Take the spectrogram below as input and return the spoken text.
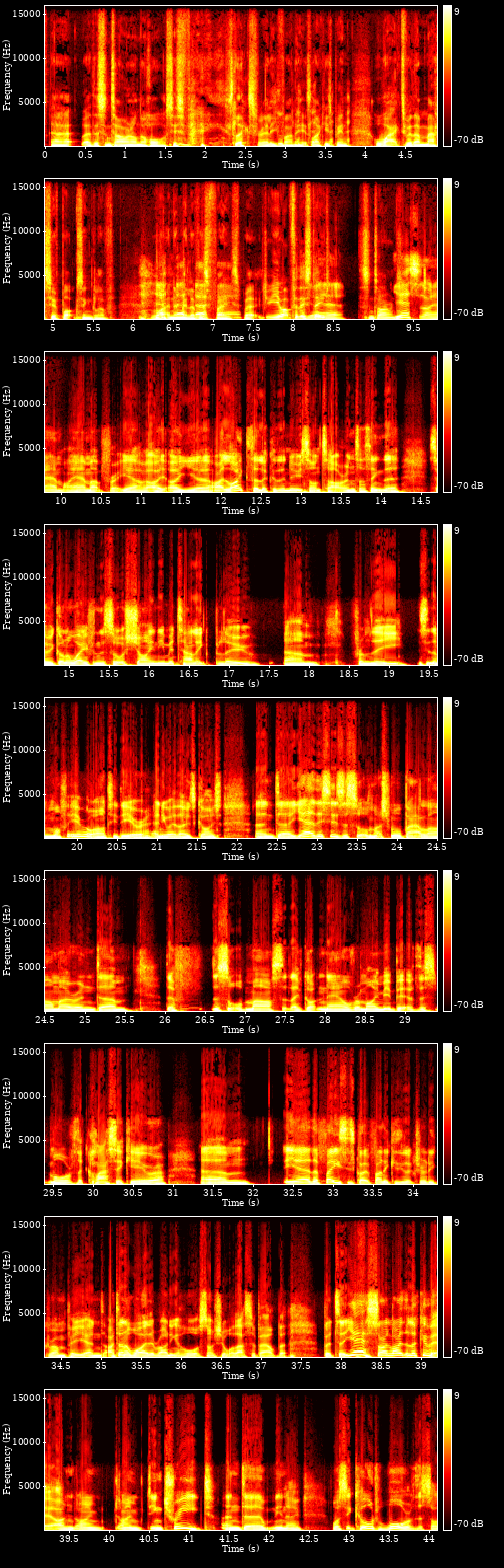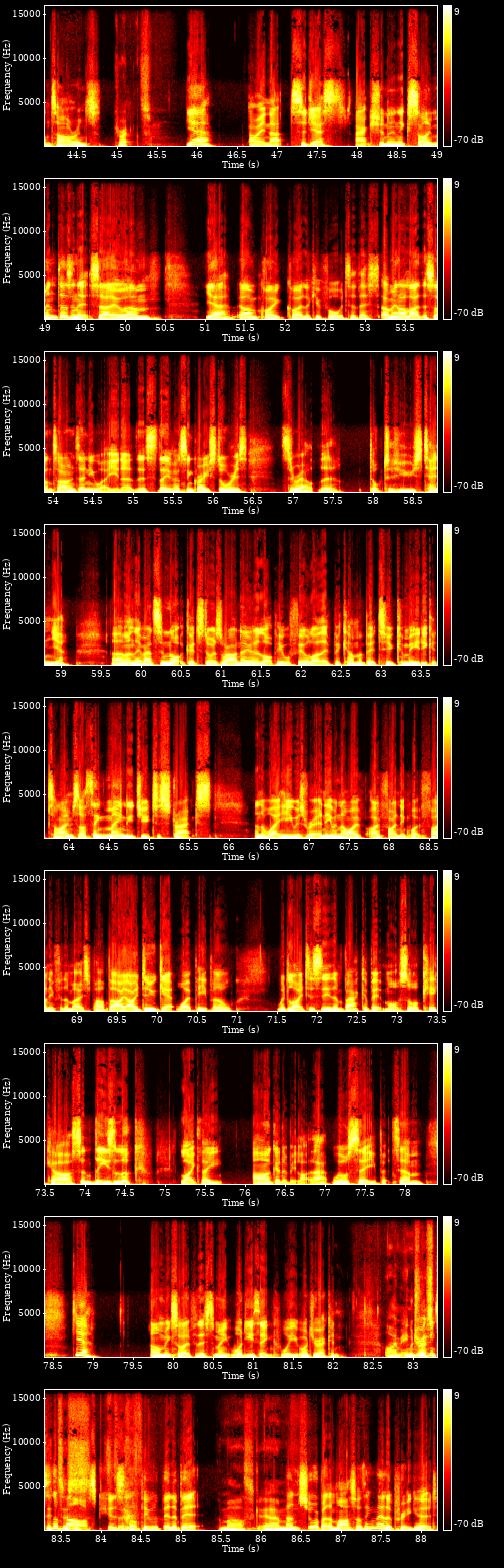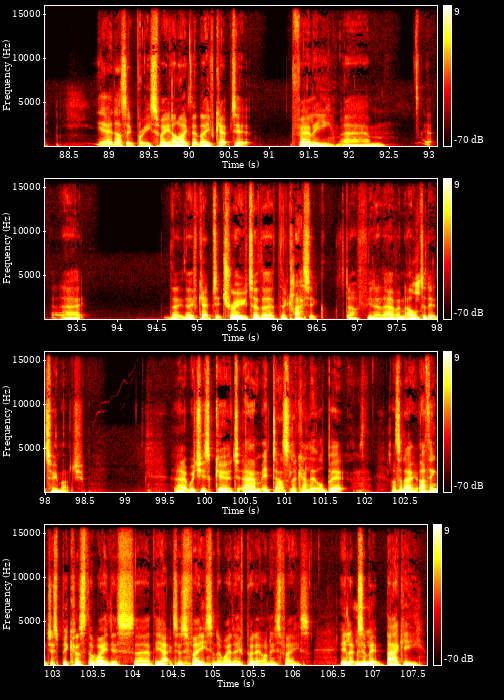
uh, the Sontaran on the horse, his face, looks really funny. It's like he's been whacked with a massive boxing glove right in the middle of his face. But are you up for this, Yeah. dude? Sontarans? Yes, I am. I am up for it. Yeah, I I uh, I like the look of the new Sontarans. I think the so we've gone away from the sort of shiny metallic blue um, from the is it the Moffat era or RTD era? Anyway, those guys. And uh, yeah, this is a sort of much more battle armor and um, the the sort of masks that they've got now remind me a bit of this more of the classic era. Um, yeah, the face is quite funny because he looks really grumpy, and I don't know why they're riding a horse. Not sure what that's about, but but uh, yes, I like the look of it. I'm I'm I'm intrigued, and uh, you know, what's it called? War of the Sontarans. Correct. Yeah, I mean that suggests action and excitement, doesn't it? So um, yeah, I'm quite quite looking forward to this. I mean, I like the Sontarans anyway. You know, this they've had some great stories throughout the Doctor Who's tenure, um, and they've had some not good stories as well. I know a lot of people feel like they've become a bit too comedic at times. I think mainly due to Strax and the way he was written. Even though I I find him quite funny for the most part, but I, I do get why people would like to see them back a bit more sort of kick ass. And these look like they are going to be like that. We'll see. But um, yeah, I'm excited for this, mate. What do you think? What do you, what do you reckon? I'm interested. What do you reckon interested to the to mask? Because a lot of people have been a bit The mask. Um, unsure about the mask. I think they look pretty good. Yeah, it does look pretty sweet. I like that they've kept it fairly. Um, uh, they, they've kept it true to the the classic stuff. You know, they haven't altered it too much, uh, which is good. Um, it does look a little bit. I don't know. I think just because the way this uh, the actor's face and the way they've put it on his face, it looks a Mm. bit baggy.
